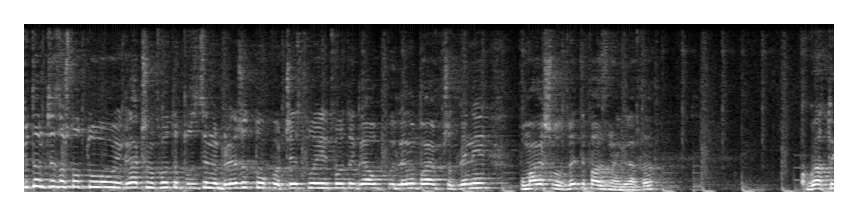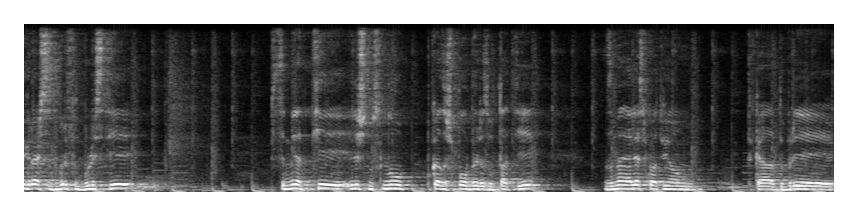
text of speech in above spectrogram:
Питам те, защото играчи на твоята позиция не бележат толкова често и твоята игра определено прави впечатление. Помагаш в двете фази на играта. Когато играеш с добри футболисти, самият ти личностно показваш по-добри резултати. За мен е лесно, когато имам така добри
